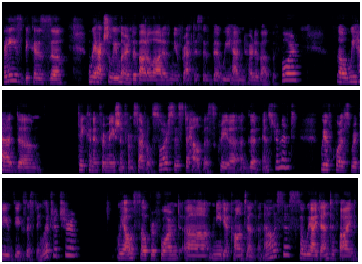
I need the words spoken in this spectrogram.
phase because uh, we actually learned about a lot of new practices that we hadn't heard about before. So we had um, taken information from several sources to help us create a, a good instrument. We, of course, reviewed the existing literature. We also performed uh, media content analysis. So we identified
